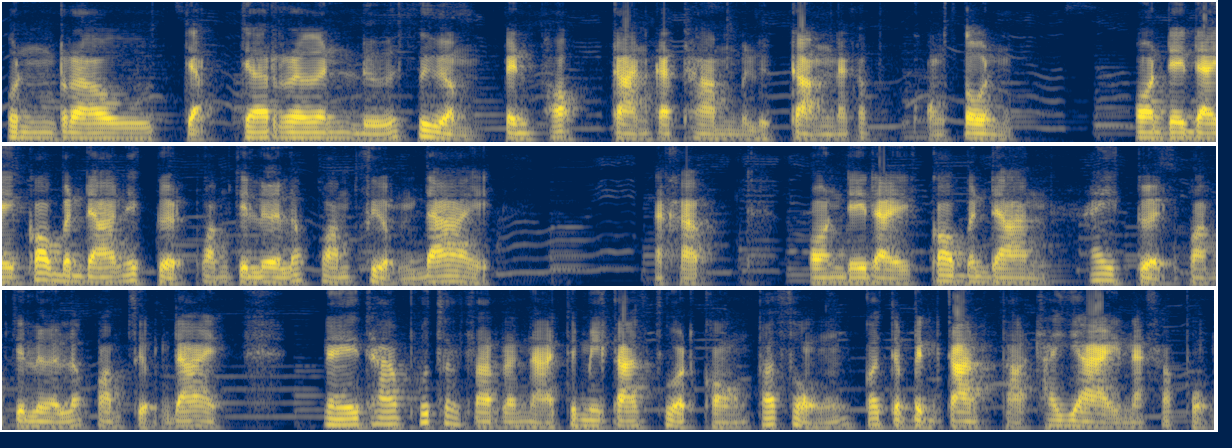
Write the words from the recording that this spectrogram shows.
คนเราจะเจริญหรือเสื่อมเป็นเพราะการกระทำหรือกรรมนะครับของตนพรใด ๆ ก็บันดาลให้เกิดความเจริญและความเสื่อมได้นะครับพรใด ๆ ก็บันดาลให้เกิดความเจริญและความเสื่อมได้ ในทางพุทธศาสนาจะมีการสวดของพระสงฆ์ก็จะเป็นการสาธยายนะครับผม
